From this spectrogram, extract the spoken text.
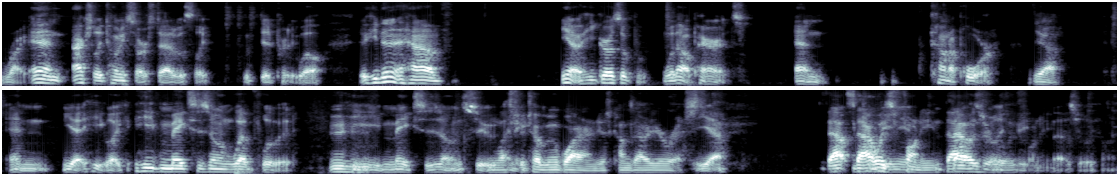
right. And actually Tony Stark's dad was like did pretty well. He didn't have you know, he grows up without parents and kind of poor. Yeah, And yet he like he makes his own web fluid. Mhm. He makes his own suit. unless you're he- Tobey Maguire and just comes out of your wrist. yeah. That It's that was funny. That, was, really, convenient. funny. That was really funny.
